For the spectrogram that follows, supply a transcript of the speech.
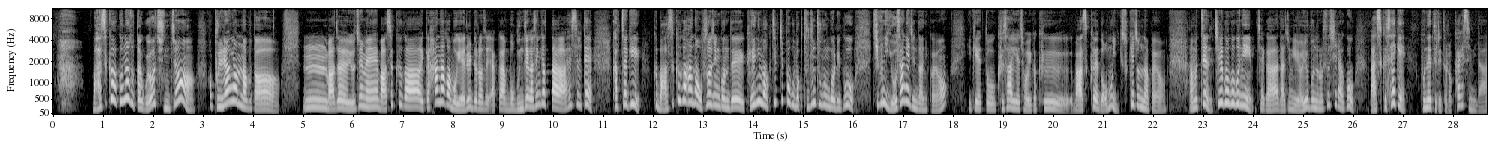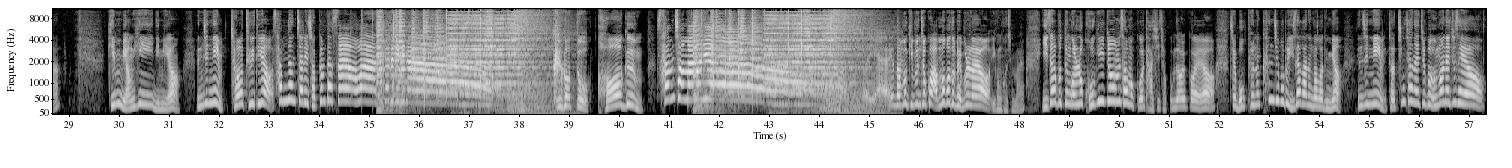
마스크가 끊어졌다고요? 진짜? 아, 불량이었나 보다. 음, 맞아요. 요즘에 마스크가 이렇게 하나가 뭐 예를 들어서 약간 뭐 문제가 생겼다 했을 때 갑자기 그 마스크가 하나 없어진 건데 괜히 막 찝찝하고 막 두근두근거리고 기분이 요상해진다니까요. 이게 또 그 사이에 저희가 그 마스크에 너무 익숙해졌나 봐요. 아무튼 7999님 제가 나중에 여유분으로 쓰시라고 마스크 3개 보내드리도록 하겠습니다. 김명희 님이요. 은지님, 저 드디어 3년짜리 적금 탔어요. 와, 축하드립니다. 그것도 거금 3천만 원이요! 예, 너무 기분 좋고 안 먹어도 배불러요. 이건 거짓말. 이자 붙은 걸로 고기 좀 사먹고 다시 적금 넣을 거예요. 제 목표는 큰 집으로 이사 가는 거거든요. 은지님, 저 칭찬해주고 응원해주세요.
